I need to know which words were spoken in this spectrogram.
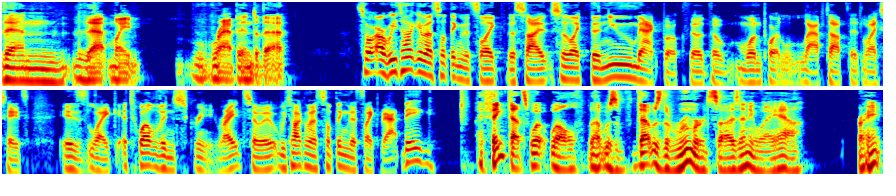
then that might wrap into that. So are we talking about something that's like the size? So like the new MacBook, the the one port laptop that Lex hates, is like a 12 inch screen, right? So are we talking about something that's like that big? I think that's what. Well, that was that was the rumored size anyway. Yeah, right.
